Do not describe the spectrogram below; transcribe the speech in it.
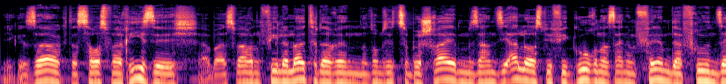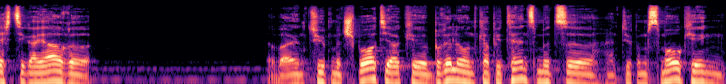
Wie gesagt, das Haus war riesig, aber es waren viele Leute darin und um sie zu beschreiben, sahen sie alle aus wie Figuren aus einem Film der frühen 60er Jahre. Da war ein Typ mit Sportjacke, Brille und Kapitänsmütze, ein Typ im Smoking,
